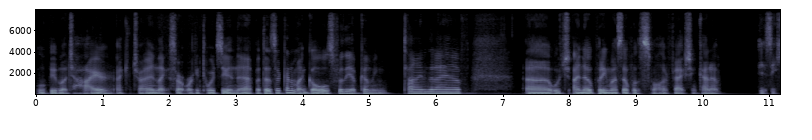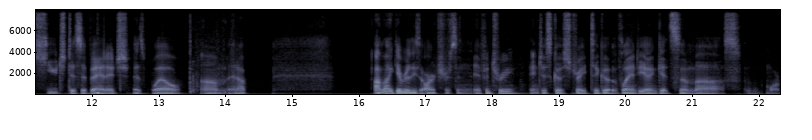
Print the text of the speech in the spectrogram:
will be much higher. I can try and like start working towards doing that, but those are kind of my goals for the upcoming time that I have. Uh, which I know putting myself with a smaller faction kind of is a huge disadvantage as well. Um, and I I might get rid of these archers and infantry and just go straight to Vlandia and get some, uh, some more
